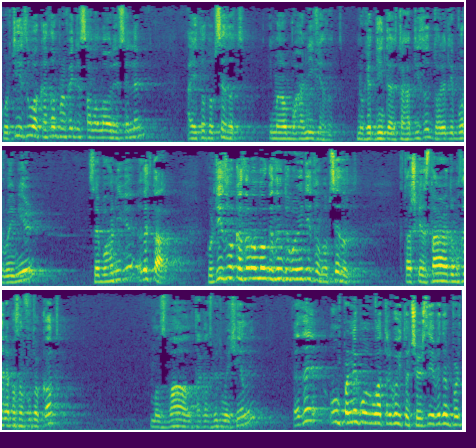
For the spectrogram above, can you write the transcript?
Kur ti thua ka thënë profeti sallallahu alaihi wasallam, ai thotë po pse thotë Imam Abu Hanifi thotë, nuk e dinte këtë hadith, dole ti burrë më i mirë, Se Abu Hanife dhe këta. Kur ti thua ka thënë Allahu, ka thënë i Dërguari thot, po pse thot? Këta shkencëtarë domethënë paskan futur kot. Mos vallë këta kanë zbritur prej qielli. Edhe un prandaj po ua tregoj këto çështje vetëm për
